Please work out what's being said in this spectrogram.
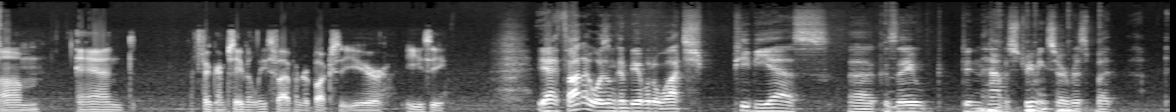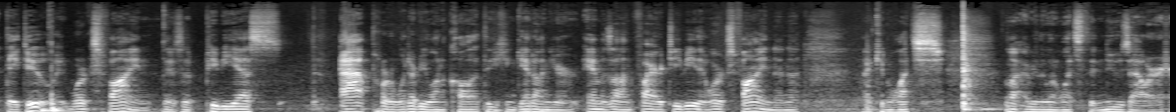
Um, and I figure I'm saving at least 500 bucks a year, easy. Yeah, I thought I wasn't going to be able to watch PBS because they didn't have a streaming service, but they do. It works fine. There's a PBS app or whatever you want to call it that you can get on your Amazon Fire TV that works fine, and uh, I can watch. I really want to watch the news hour,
